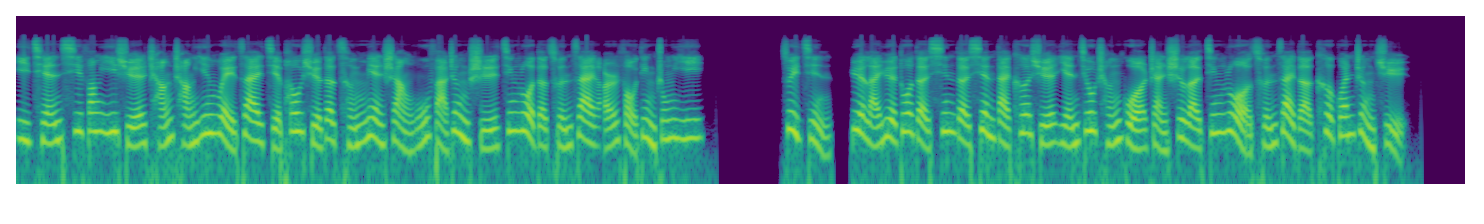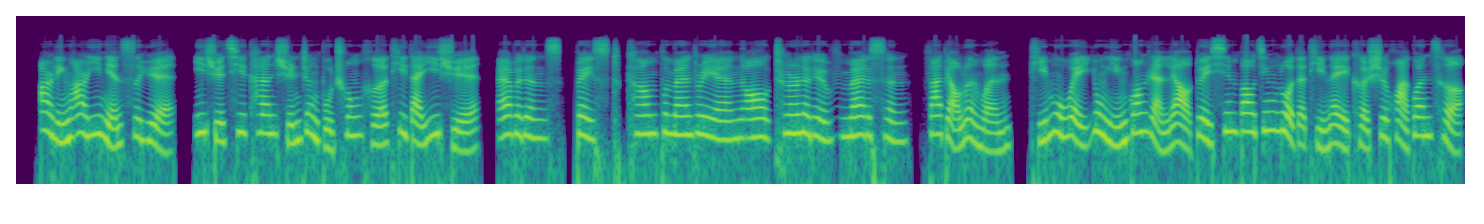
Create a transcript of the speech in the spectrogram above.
以前，西方医学常常因为在解剖学的层面上无法证实经络的存在而否定中医。最近，越来越多的新的现代科学研究成果展示了经络存在的客观证据。二零二一年四月，医学期刊《循证补充和替代医学》（Evidence-Based Complementary and Alternative Medicine）。发表论文，题目为“用荧光染料对心包经络的体内可视化观测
